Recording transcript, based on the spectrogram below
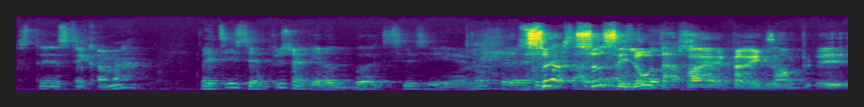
C'était comment? Mais tu sais, c'est plus un galop de boxe, tu sais, c'est un autre. euh, Ça, c'est ça l'autre affaire, par exemple. Tu sais,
